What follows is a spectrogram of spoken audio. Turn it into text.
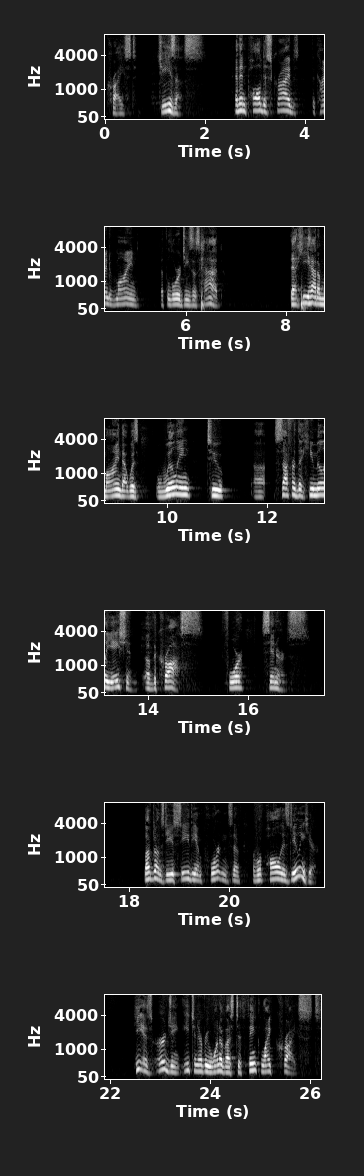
Christ Jesus. And then Paul describes the kind of mind that the Lord Jesus had. That he had a mind that was willing to uh, suffer the humiliation of the cross for sinners. Loved ones, do you see the importance of, of what Paul is doing here? He is urging each and every one of us to think like Christ.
